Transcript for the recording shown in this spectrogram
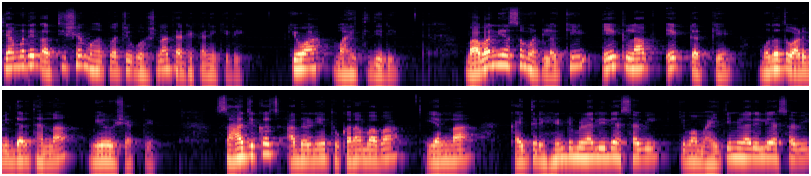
त्यामध्ये एक अतिशय महत्त्वाची घोषणा त्या ठिकाणी केली किंवा माहिती दिली. बाबांनी असं म्हटलं की एक लाख एक टक्के मुदतवाढ विद्यार्थ्यांना मिळू शकते. साहजिकच आदरणीय तुकाराम बाबा यांना काहीतरी हिंट मिळालेली असावी किंवा माहिती मिळालेली असावी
